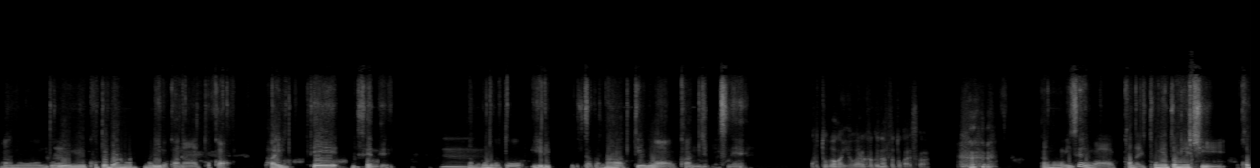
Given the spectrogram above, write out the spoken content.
あの、どういう言葉がいいのかなとか、相手目線でうんあの物事を言えるようになってきたかなっていうのは感じますね。言葉が柔らかくなったとかですか？あの、以前はかなりトゲトゲしい言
